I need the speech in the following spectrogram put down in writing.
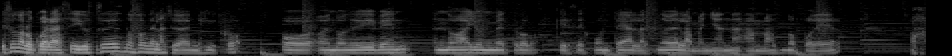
es una locura. Si ustedes no son de la Ciudad de México o, en donde viven, no hay un metro que se junte a las 9 de la mañana a más no poder. Ah,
